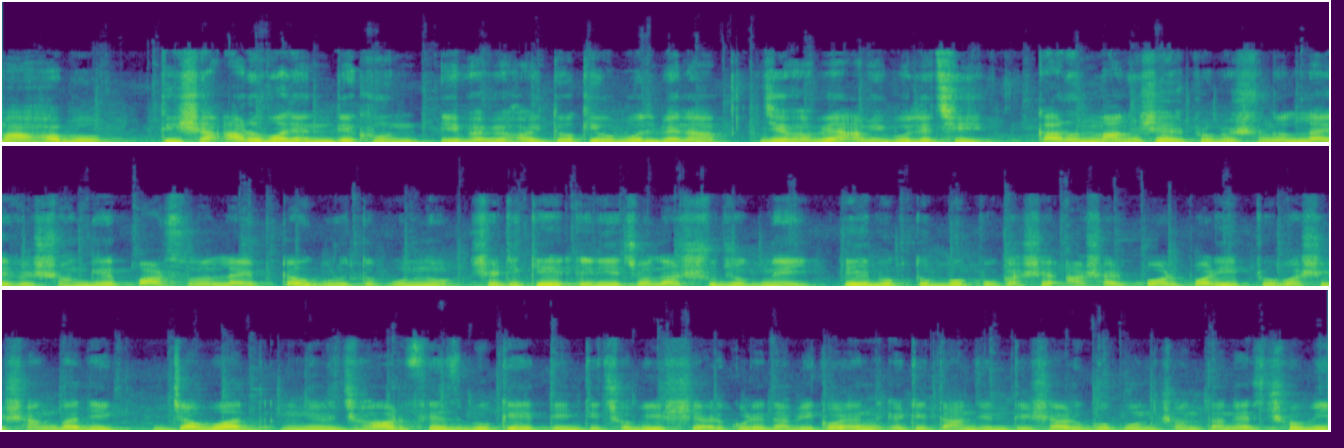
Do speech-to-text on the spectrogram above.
মা হব। তিশা আরও বলেন, দেখুন, এভাবে হয়তো কেউ বলবে না যেভাবে আমি বলেছি। কারণ মানুষের প্রফেশনাল লাইফের সঙ্গে পার্সোনাল লাইফটাও গুরুত্বপূর্ণ। সেটিকে এড়িয়ে চলার সুযোগ নেই। এই বক্তব্য প্রকাশে আসার পরপরই প্রবাসী সাংবাদিক জাওয়াদ নির্ঝর ফেসবুকে তিনটি ছবি শেয়ার করে দাবি করেন, এটি তানজিন তিশার গোপন সন্তানের ছবি।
